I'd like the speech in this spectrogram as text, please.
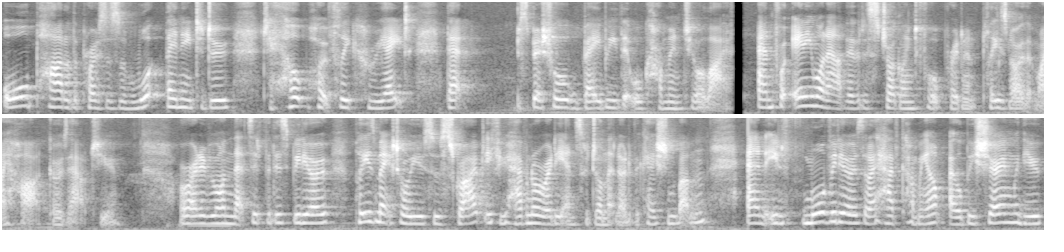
all part of the process of what they need to do to help hopefully create that special baby that will come into your life. And for anyone out there that is struggling to fall pregnant, please know that my heart goes out to you. Alright everyone, that's it for this video. Please make sure you subscribed if you haven't already and switch on that notification button. And in more videos that I have coming up, I will be sharing with you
